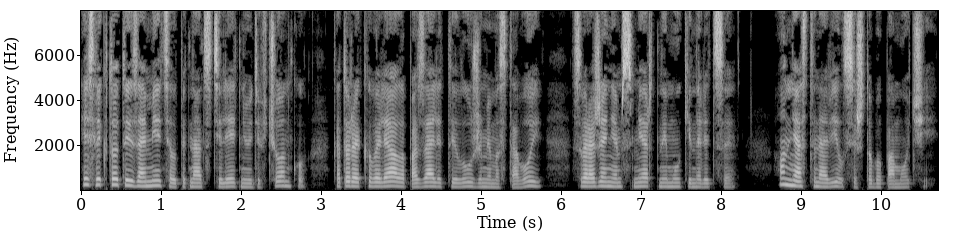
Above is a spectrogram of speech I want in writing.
Если кто-то и заметил пятнадцатилетнюю девчонку, которая ковыляла по залитой лужами мостовой с выражением смертной муки на лице, он не остановился, чтобы помочь ей.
